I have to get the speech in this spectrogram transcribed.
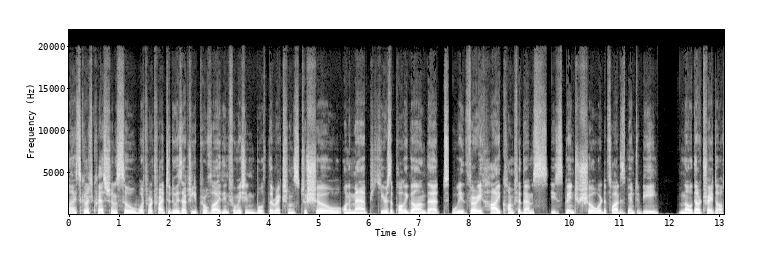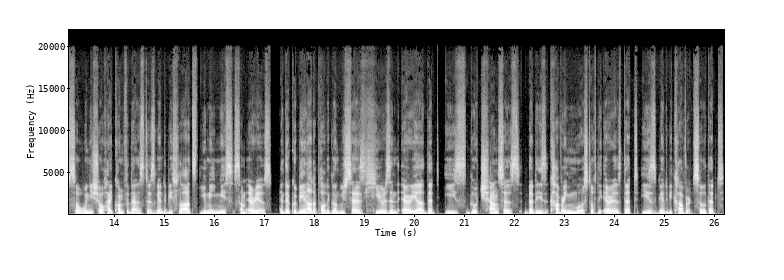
Uh, it's a good question. So, what we're trying to do is actually provide information in both directions to show on a map here's a polygon that, with very high confidence, is going to show where the flood is going to be. Now, there are trade offs. So, when you show high confidence there's going to be floods, you may miss some areas. And there could be another polygon which says here's an area that is good chances that is covering most of the areas that is going to be covered. So that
